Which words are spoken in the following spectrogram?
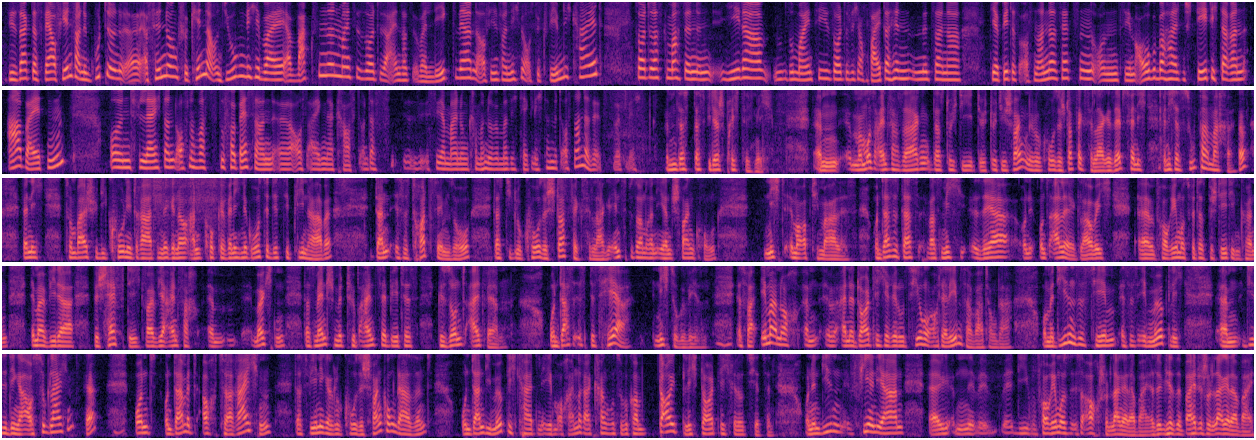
Sie sagt, das wäre auf jeden Fall eine gute äh, Erfindung für Kinder und Jugendliche. Bei Erwachsenen, meint sie, sollte der Einsatz überlegt werden. Auf jeden Fall nicht nur aus Bequemlichkeit sollte das gemacht werden. Jeder, so meint sie, sollte sich auch weiterhin mit seiner Diabetes auseinandersetzen und sie im Auge behalten, stetig daran arbeiten und vielleicht dann auch noch was zu verbessern äh, aus eigener Kraft. Und das ist sie der Meinung, kann man nur, wenn man sich täglich damit auseinandersetzt, wirklich. Ähm, das, das widerspricht sich nicht. Ähm, man muss einfach sagen, dass durch die, durch, durch die schwankende Glucose-Stoffwechsellage, selbst wenn ich, wenn ich das super mache, ne? wenn ich zum Beispiel die Kohlenhydrate mir genau angucke, wenn ich eine große Disziplin habe, dann ist es trotzdem so, dass die Glucose-Stoffwechsellage, insbesondere in ihren Schwankungen, nicht immer optimal ist. Und das ist das, was mich sehr und uns alle, glaube ich, äh, Frau Remus wird das bestätigen können, immer wieder beschäftigt, weil wir einfach ähm, möchten, dass Menschen mit Typ 1 Diabetes gesund alt werden. Und das ist bisher nicht so gewesen. Es war immer noch ähm, eine deutliche Reduzierung auch der Lebenserwartung da. Und mit diesem System ist es eben möglich, ähm, diese Dinge auszugleichen ja? Und, und damit auch zu erreichen, dass weniger Glukoseschwankungen da sind und dann die Möglichkeiten eben auch andere Erkrankungen zu bekommen deutlich, deutlich reduziert sind. Und in diesen vielen Jahren, äh, die Frau Remus ist auch schon lange dabei, also wir sind beide schon lange dabei,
